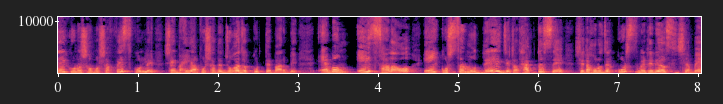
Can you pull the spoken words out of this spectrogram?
যেই কোনো সমস্যা ফেস করলে সেই ভাইয়াপুর সাথে যোগাযোগ করতে পারবে। এবং এই ছাড়াও এই কোর্সের মধ্যে যেটা থাকতেছে, সেটা হলো যে কোর্স মেটেরিয়ালস হিসাবে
